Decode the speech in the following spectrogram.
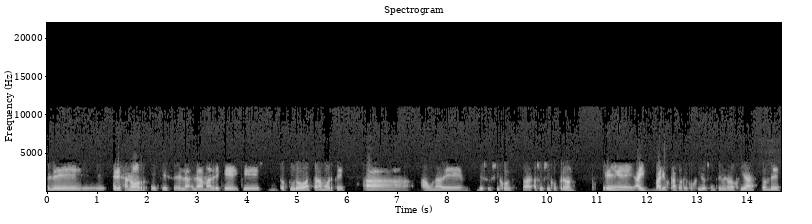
el de Teresa Nor, que es la, madre que, torturó hasta la muerte a, a una de, sus hijos, a, sus hijos, perdón. Eh, hay varios casos recogidos en criminología donde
